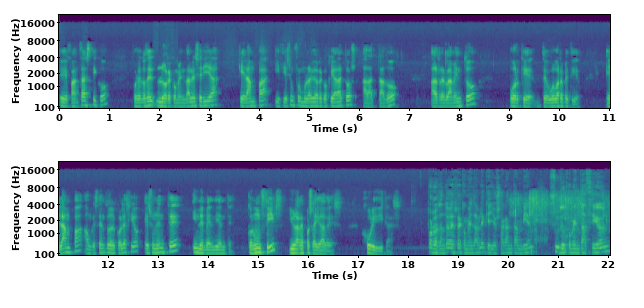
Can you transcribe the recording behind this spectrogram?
eh, fantástico, pues entonces lo recomendable sería que el AMPA hiciese un formulario de recogida de datos adaptado al reglamento, porque, te vuelvo a repetir, el AMPA, aunque esté dentro del colegio, es un ente independiente, con un CIF y unas responsabilidades jurídicas. Por lo tanto, es recomendable que ellos hagan también su documentación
